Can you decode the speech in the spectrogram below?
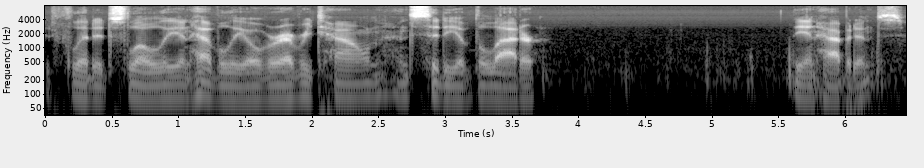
It flitted slowly and heavily over every town and city of the latter. The inhabitants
